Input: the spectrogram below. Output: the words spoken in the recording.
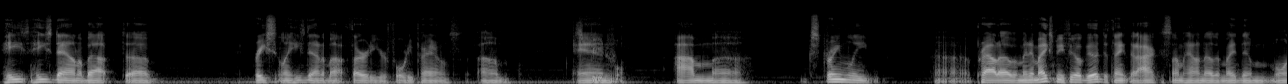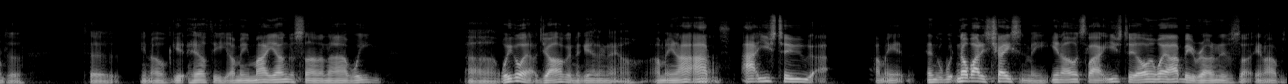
he's he's down about uh, recently. He's down about thirty or forty pounds. Um, and beautiful. I'm uh, extremely uh, proud of him, and it makes me feel good to think that I somehow or another made them want to to you know get healthy. I mean, my youngest son and I we uh, we go out jogging together now. I mean, I Nice. I, I used to. I, mean, and w- nobody's chasing me. You know, it's like used to. The only way I'd be running is you know I was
